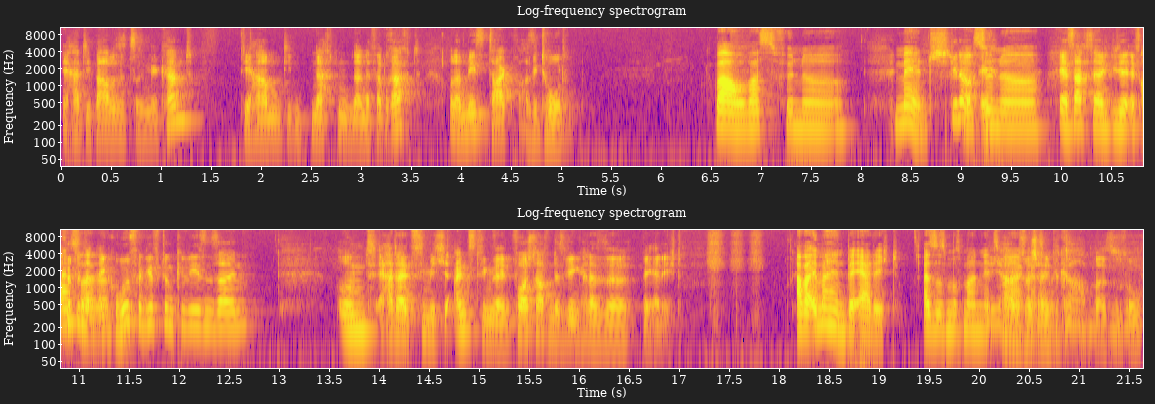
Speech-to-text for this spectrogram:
er hat die Barbesitzerin gekannt. Die haben die Nacht miteinander verbracht und am nächsten Tag war sie tot. Wow, was für eine Mensch. Genau, Was für eine. Er sagte halt wieder, es könnte eine Aussage. Alkoholvergiftung gewesen sein. Und er hatte halt ziemlich Angst wegen seinen Vorstrafen, deswegen hat er sie beerdigt. Aber immerhin beerdigt. Also das muss man jetzt Ja, mal. ist wahrscheinlich begraben, also so.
